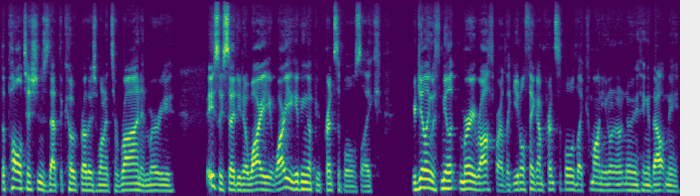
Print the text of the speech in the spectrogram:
the politicians that the Koch brothers wanted to run. And Murray basically said, you know, why are you why are you giving up your principles? Like you're dealing with Murray Rothbard. Like you don't think I'm principled? Like come on, you don't know anything about me.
